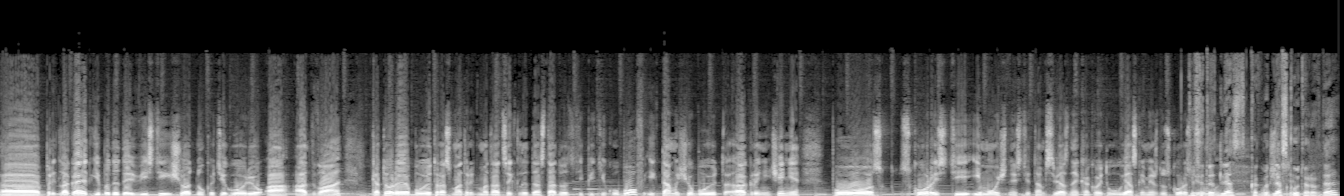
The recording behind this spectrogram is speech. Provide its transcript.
Э, предлагает ГИБДД ввести еще одну категорию А, А2, которая будет рассматривать мотоциклы до 125 кубов, и там еще будет ограничение по скорости и мощности, там связанная какая-то увязка между скоростью. То есть это для, как бы для скутеров, да?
